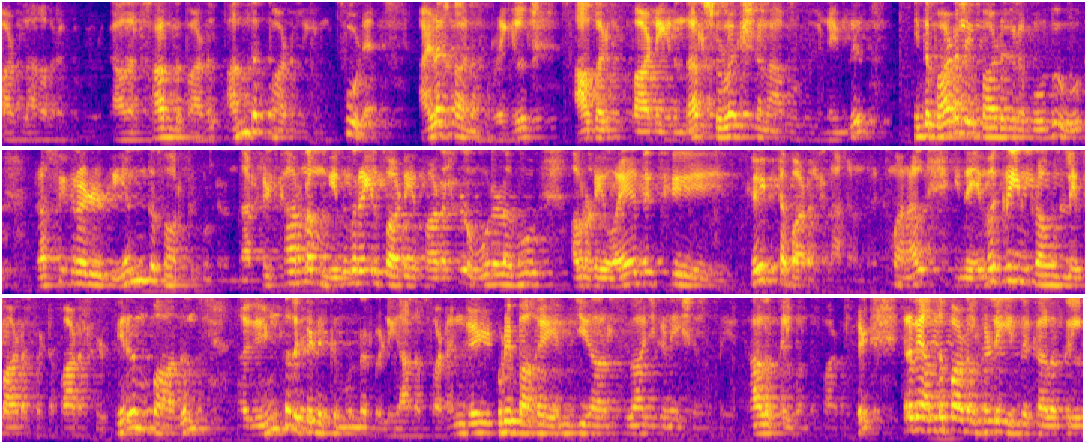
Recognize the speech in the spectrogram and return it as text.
பாடலாக வரக்கூடிய ஒரு காதல் சார்ந்த பாடல். அந்த பாடலையும் கூட அழகான முறையில் அவர் பாடியிருந்தார். சுலக்ஷனாவோடு இணைந்து இந்த பாடலை பாடுகிற போது ரசிகர்கள் வியந்து பார்த்து கொண்டிருந்தார்கள். காரணம் இதுவரையில் பாடிய பாடல்கள் ஓரளவு அவருடைய வயதுக்கு கேட்ட பாடல்களாக இருந்திருக்கும். ஆனால் இந்த எவர்கிரீன் கிரவுண்டிலே பாடப்பட்ட பாடல்கள் பெரும்பாலும் எண்பதுகளுக்கு முன்னர் வெளியான படங்கள். குறிப்பாக எம்ஜிஆர் சிவாஜி கணேசனுடைய காலத்தில் வந்த பாடல்கள். எனவே அந்த பாடல்களை இந்த காலத்தில்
